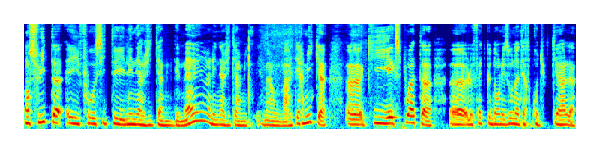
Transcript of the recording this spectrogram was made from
Ensuite, il faut citer l'énergie thermique des mers, l'énergie thermique des mers ou marée thermique, euh, qui exploite euh, le fait que dans les zones intertropicales,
